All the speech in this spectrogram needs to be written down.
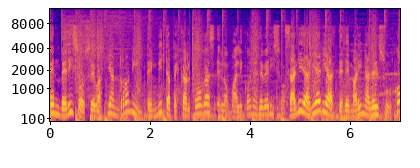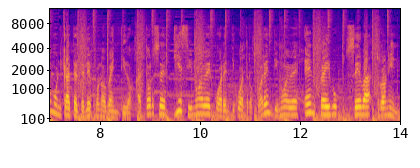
En Berizo, Sebastián Ronin te invita a pescar bogas en los malecones de Berizo. Salidas diarias desde Marina del Sur. Comunicate al teléfono 2214 19 44 49 en Facebook Seba Ronin.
